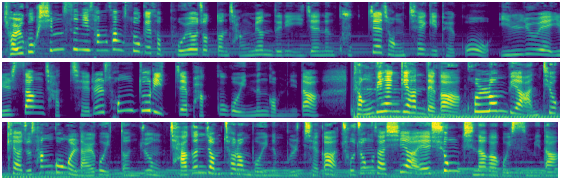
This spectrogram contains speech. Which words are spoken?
결국 심슨이 상상 속에서 보여줬던 장면들이 이제는 국제 정책이 되고 인류의 일상 자체를 송두리째 바꾸고 있는 겁니다. 경비행기 한 대가 콜롬비아 안티오키아주 상공을 날고 있던 중 작은 점처럼 보이는 물체가 조종사 시야에 슝 지나가고 있습니다.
